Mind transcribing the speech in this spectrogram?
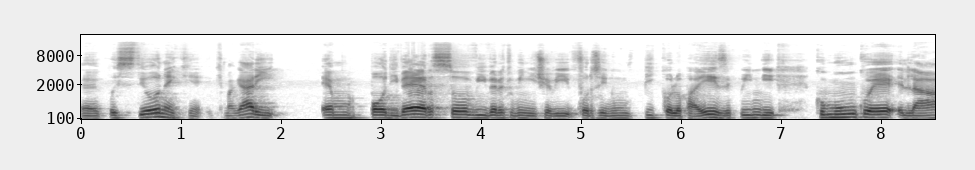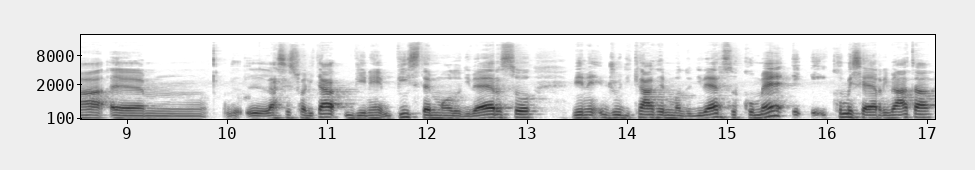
eh, questione che, che magari è un po' diverso vivere, tu mi dicevi, forse in un piccolo paese, quindi comunque la, ehm, la sessualità viene vista in modo diverso, viene giudicata in modo diverso, com'è e, e come sei arrivata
